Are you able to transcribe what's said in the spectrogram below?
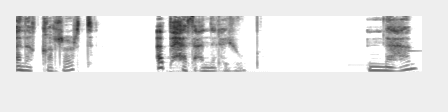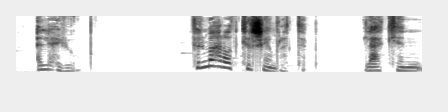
أنا قررت أبحث عن العيوب. نعم العيوب. في المعرض كل شيء مرتب لكن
